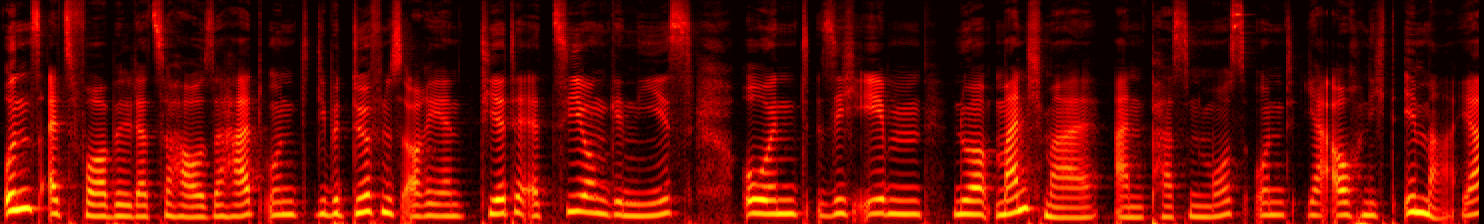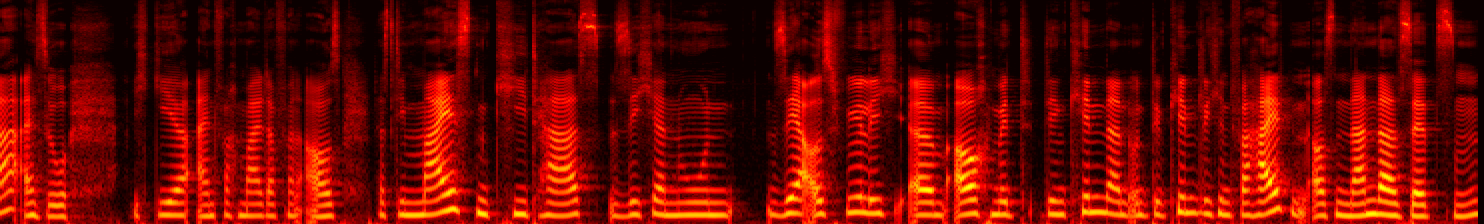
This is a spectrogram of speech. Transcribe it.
uns als Vorbilder zu Hause hat und die bedürfnisorientierte Erziehung genießt und sich eben nur manchmal anpassen muss und ja auch nicht immer, ja? Also ich gehe einfach mal davon aus, dass die meisten Kitas sich ja nun sehr ausführlich ähm, auch mit den Kindern und dem kindlichen Verhalten auseinandersetzen.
